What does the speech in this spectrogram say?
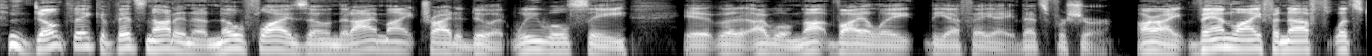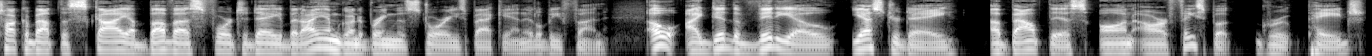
Don't think if it's not in a no fly zone that I might try to do it. We will see. It, but I will not violate the FAA, that's for sure. All right, van life enough. Let's talk about the sky above us for today, but I am going to bring the stories back in. It'll be fun. Oh, I did the video yesterday about this on our Facebook group page,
